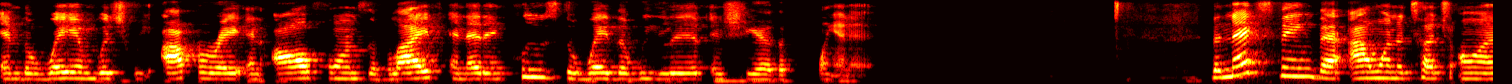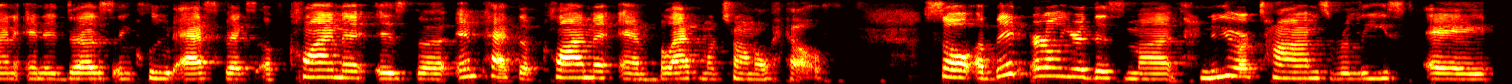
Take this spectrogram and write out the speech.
in the way in which we operate in all forms of life, and that includes the way that we live and share the planet. The next thing that I want to touch on, and it does include aspects of climate, is the impact of climate and Black maternal health. So, a bit earlier this month, New York Times released a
